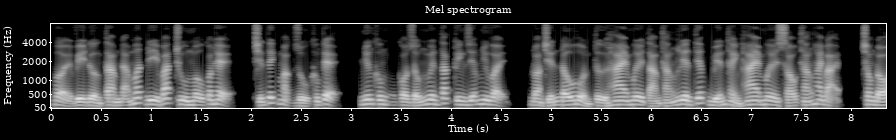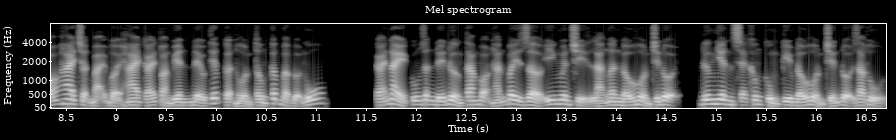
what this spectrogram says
bởi vì đường tam đã mất đi bắt chu mâu quan hệ, chiến tích mặc dù không tệ, nhưng không có giống nguyên tắc kinh diễm như vậy, đoàn chiến đấu hồn từ 28 tháng liên tiếp biến thành 26 tháng hai bại, trong đó hai trận bại bởi hai cái toàn viên đều tiếp cận hồn tông cấp bậc đội ngũ cái này cũng dẫn đến đường tam bọn hắn bây giờ y nguyên chỉ là ngân đấu hồn chiến đội đương nhiên sẽ không cùng kim đấu hồn chiến đội giao thủ.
